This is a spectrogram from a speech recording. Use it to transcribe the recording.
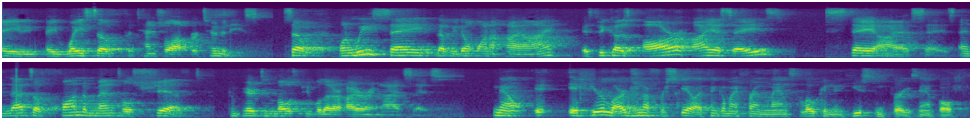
a, a waste of potential opportunities. So when we say that we don't want a high I, it's because our ISAs stay ISAs. And that's a fundamental shift compared to most people that are hiring ISAs. Now, if you're large enough for scale, I think of my friend Lance Loken in Houston, for example.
